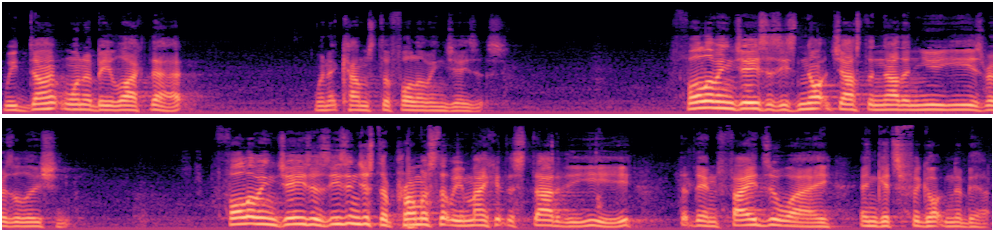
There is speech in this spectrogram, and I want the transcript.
we don't want to be like that when it comes to following Jesus. Following Jesus is not just another New Year's resolution. Following Jesus isn't just a promise that we make at the start of the year that then fades away and gets forgotten about.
